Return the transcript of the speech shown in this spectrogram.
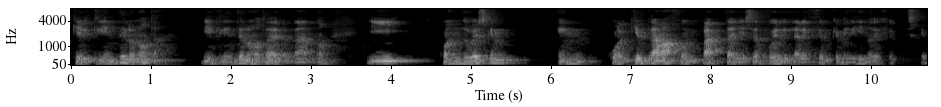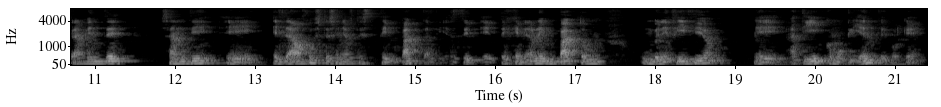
que el cliente lo nota, y el cliente lo nota de verdad, ¿no? Y cuando ves que en, cualquier trabajo impacta, y esa fue la lección que me di, ¿no? Dije, es que realmente, Santi, eh, el trabajo de este señor te, impacta, es decir, eh, te genera un impacto, un, beneficio eh, a ti como cliente, porque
